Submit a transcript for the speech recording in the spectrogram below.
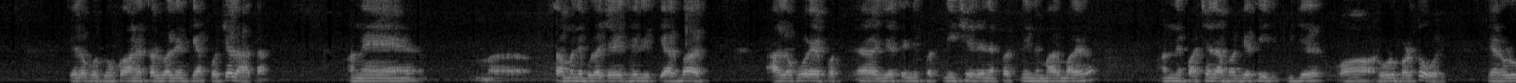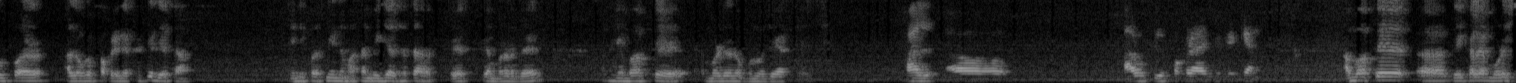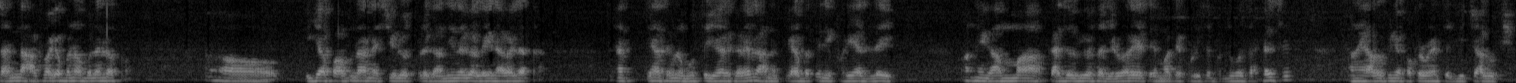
તે લોકો ધોકા અને તલવાર લઈને ત્યાં પહોંચેલા હતા. અને સામાન્ય બોલાચાલી થયેલી ત્યારબાદ આ લોકોએ જે તેની પત્ની છે તેને પત્નીને માર મારેલો અને પાછળના ભાગેથી બીજે રોડ પડતો હોય તે રોડ ઉપર આ લોકો પકડીને ફેંકી દેતા. તેની પત્નીને માથા બીજા થતા તે ત્યાં મરણ ગયેલ અને એ બાબતે મર્ડરનો ગુનો જાહેર થયેલ છે. હાલ આરોપીઓ પકડાયા છે કે કેમ? આ બાબતે ગઈકાલે મોડી સાંજના આઠ વાગ્યા બનાવ બનેલો હતો. બીજા પાપનાને સિવિલ હોસ્પિટલ ગાંધીનગર લઈને આવેલા હતા. ત્યાં ત્યાં તેમણે મૃત્યુ જાહેર કરેલા અને ત્યારબાદ તેની ફરિયાદ લઈ અને ગામમાં કાયદો વ્યવસ્થા જળવાઈ રહે તે માટે પોલીસે બંદોબસ્ત રાખેલ છે અને આરોપીને પકડવાની તજવીજ ચાલુ છે.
